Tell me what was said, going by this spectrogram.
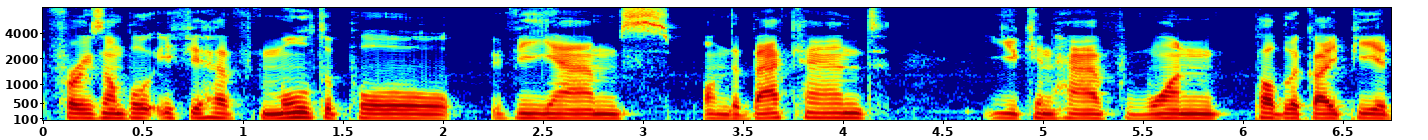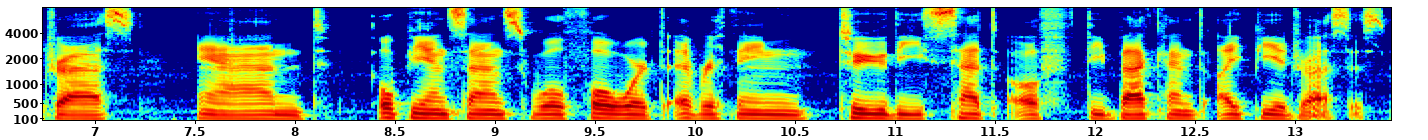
For example, if you have multiple VMs on the backend, you can have one public IP address and OPNsense will forward everything to the set of the backend IP addresses.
